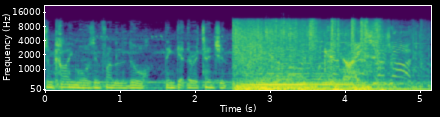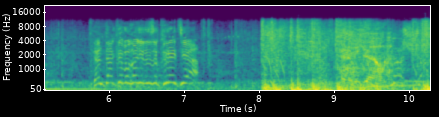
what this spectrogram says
some claymores in front of the door, then get their attention. Good night. Сержант! Контакты выходят из укрытия! Enemy down.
